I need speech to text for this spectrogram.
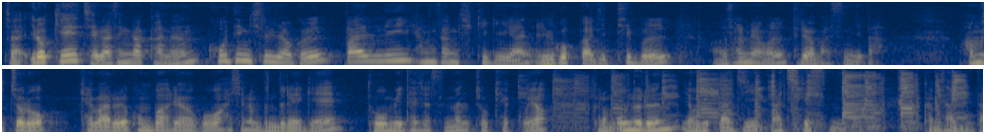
자, 이렇게 제가 생각하는 코딩 실력을 빨리 향상시키기 위한 일곱 가지 팁을 어, 설명을 드려봤습니다. 아무쪼록 개발을 공부하려고 하시는 분들에게 도움이 되셨으면 좋겠고요. 그럼 오늘은 여기까지 마치겠습니다. 감사합니다.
